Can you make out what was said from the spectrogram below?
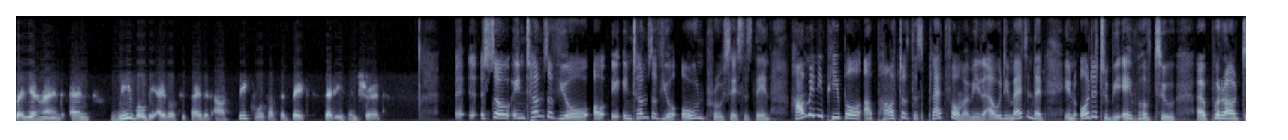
billion rand. And we will be able to pay that out because of the bet that is insured. Uh, uh, so in terms of your oh, in terms of your own processes then how many people are part of this platform i mean i would imagine that in order to be able to uh, put out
